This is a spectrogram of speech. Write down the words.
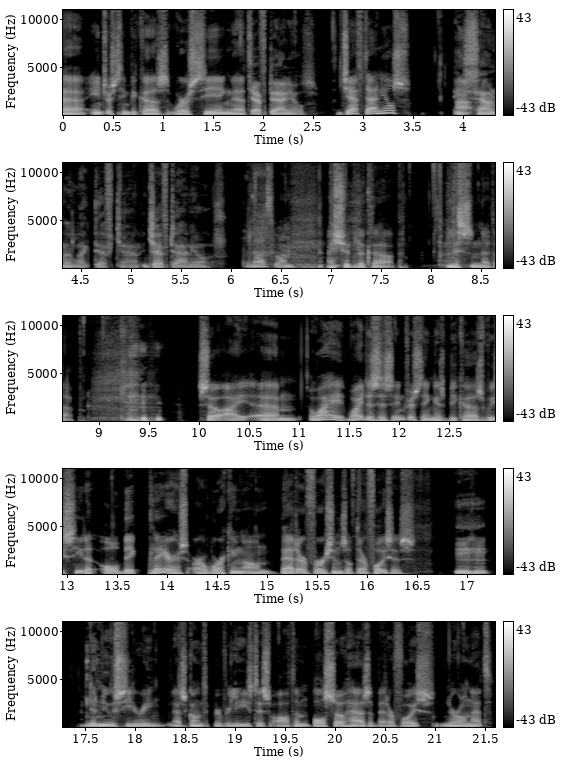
uh, interesting because we're seeing that Jeff Daniels. Jeff Daniels. He Ah. sounded like Jeff, Jan- Jeff Daniels. The last one. I should look that up. Listen that up. so I um, why why this is interesting is because we see that all big players are working on better versions of their voices. Mm-hmm. The new Siri that's going to be released this autumn also has a better voice, neural net.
